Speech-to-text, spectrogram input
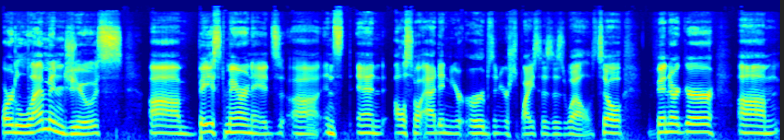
or lemon juice um, based marinades uh, and, and also add in your herbs and your spices as well. So vinegar um,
